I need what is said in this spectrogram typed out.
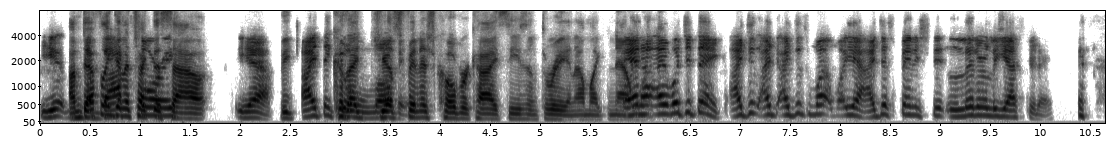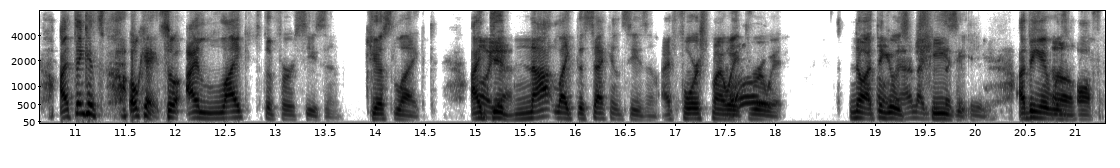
Yeah, I'm the definitely gonna check this out Yeah, Be- I think because I just it. finished Cobra Kai season three, and I'm like, now And, what? and what you think? I just, I, I just, wa- yeah, I just finished it literally yesterday. I think it's okay. So I liked the first season, just liked. I Oh, did yeah. not like the second season. I forced my way Oh. through it. No, I think Oh, it was man, I like the second cheesy. I think it was Oh. awful.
